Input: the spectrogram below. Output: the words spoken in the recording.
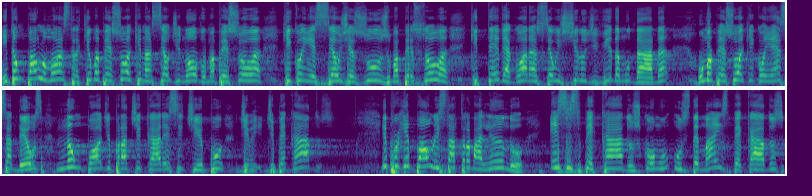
Então, Paulo mostra que uma pessoa que nasceu de novo, uma pessoa que conheceu Jesus, uma pessoa que teve agora seu estilo de vida mudada, uma pessoa que conhece a Deus, não pode praticar esse tipo de, de pecados. E por que Paulo está trabalhando esses pecados como os demais pecados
